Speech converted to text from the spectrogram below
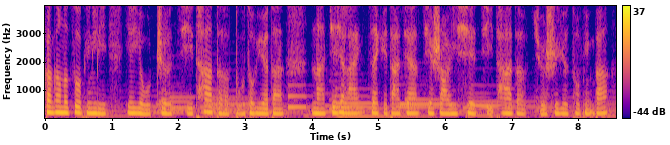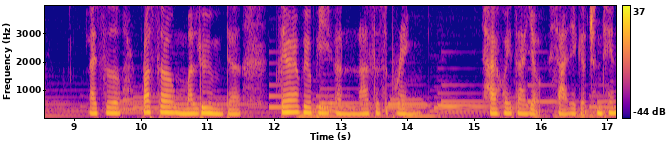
刚刚的作品里也有着吉他的独奏乐段，那接下来再给大家介绍一些吉他的爵士乐作品吧。来自 Russell Malone 的《There Will Be Another Spring》，还会再有下一个春天。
